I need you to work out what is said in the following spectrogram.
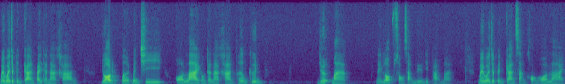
ไม่ว่าจะเป็นการไปธนาคาร ยอดเปิดบัญชี ออนไลน์ของธนาคารเพิ่มขึ้น เยอะมากในรอบ 2-3 เดือนที่ผ่านมา ไม่ว่าจะเป็นการสั่งของออนไลน์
